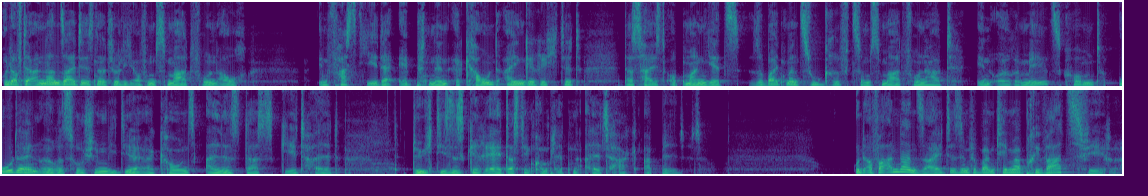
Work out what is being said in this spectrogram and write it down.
Und auf der anderen Seite ist natürlich auf dem Smartphone auch in fast jeder App einen Account eingerichtet. Das heißt, ob man jetzt, sobald man Zugriff zum Smartphone hat, in eure Mails kommt oder in eure Social Media Accounts, alles das geht halt durch dieses Gerät, das den kompletten Alltag abbildet. Und auf der anderen Seite sind wir beim Thema Privatsphäre.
